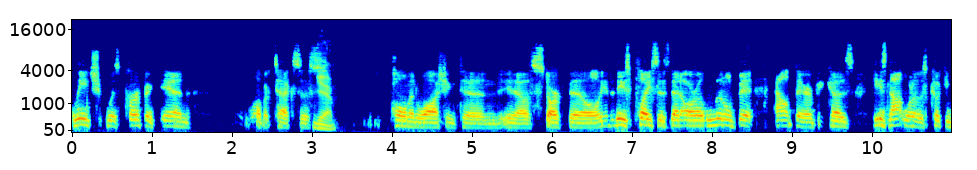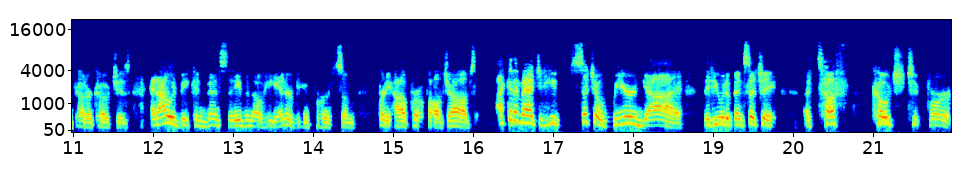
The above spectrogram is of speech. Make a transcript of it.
Leach was perfect in Lubbock, Texas. Yeah. Pullman, Washington, you know, Starkville, these places that are a little bit out there because he's not one of those cookie cutter coaches. And I would be convinced that even though he interviewed for some pretty high profile jobs, I can imagine he's such a weird guy that he would have been such a, a tough coach to, for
